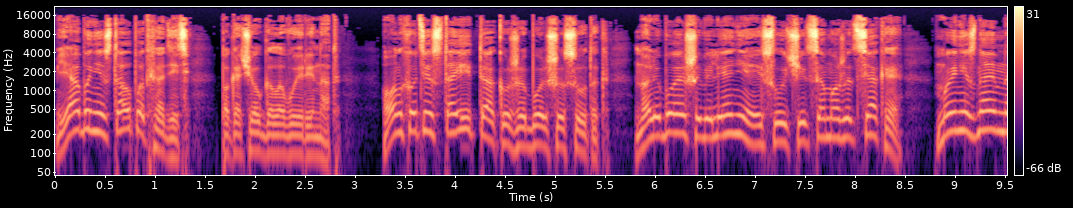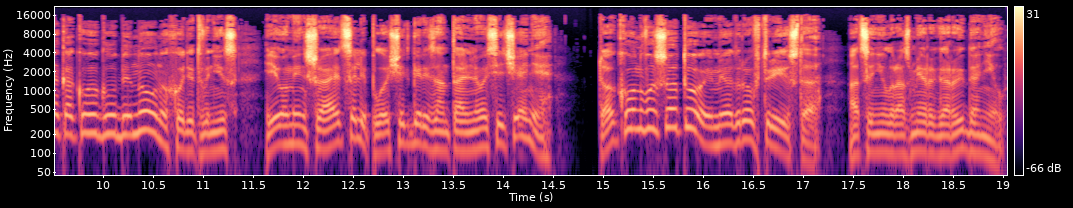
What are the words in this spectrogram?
«Я бы не стал подходить», — покачал головой Ренат. «Он хоть и стоит так уже больше суток, но любое шевеление и случиться может всякое. Мы не знаем, на какую глубину он уходит вниз, и уменьшается ли площадь горизонтального сечения». «Так он высотой метров триста», — оценил размеры горы Данил.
